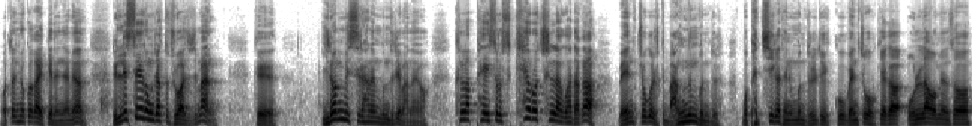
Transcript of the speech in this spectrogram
어떤 효과가 있게 되냐면 릴리스의 동작도 좋아지지만 그 이런 미스를 하는 분들이 많아요. 클럽 페이스로 스퀘어로 치려고 하다가 왼쪽을 이렇게 막는 분들, 뭐 배치가 되는 분들도 있고 왼쪽 어깨가 올라오면서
